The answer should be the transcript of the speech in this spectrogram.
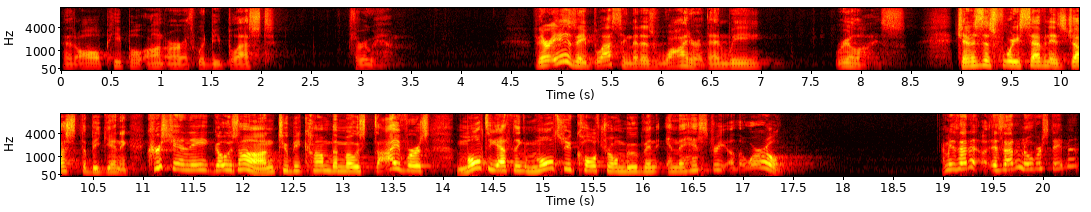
that all people on earth would be blessed through him. There is a blessing that is wider than we realize. Genesis 47 is just the beginning. Christianity goes on to become the most diverse, multi ethnic, multicultural movement in the history of the world. I mean, is that, a, is that an overstatement?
